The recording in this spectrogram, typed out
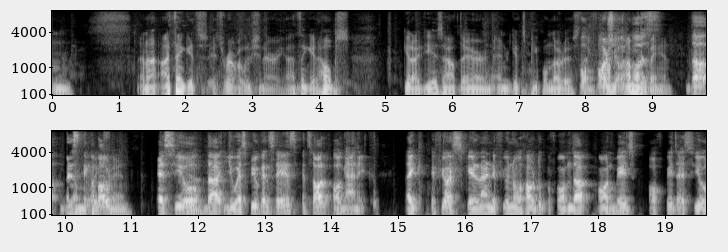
Mm. And I, I think it's it's revolutionary. I think it helps get ideas out there and, and gets people noticed for, for I'm sure I'm a fan. the best I'm thing about fan. SEO, Yeah. the USP you can say is it's all organic. Like if you are skilled and if you know how to perform the on Mm. page, off page SEO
